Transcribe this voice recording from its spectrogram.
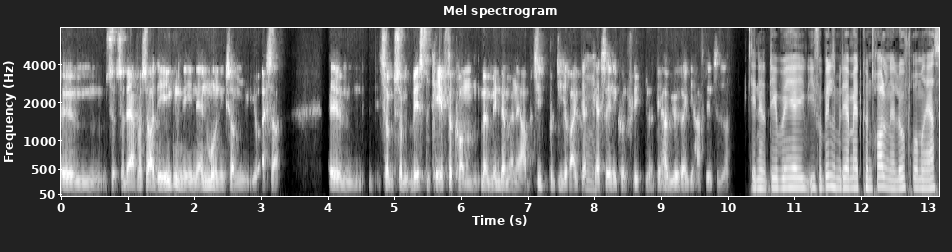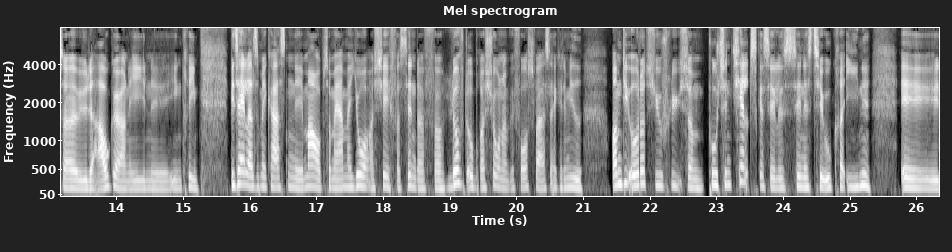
Øhm, så, så derfor så er det ikke en, en anmodning, som jo, altså, øhm, som, som Vesten kan efterkomme, medmindre man er appetit på direkte at mm. kaste ind i konflikten, og det har vi jo ikke rigtig haft indtil videre. Det er, det er jo i, i forbindelse med det her med, at kontrollen af luftrummet er så det afgørende i en, øh, i en krig. Vi taler altså med Carsten øh, Marup, som er major og chef for Center for Luftoperationer ved Forsvarsakademiet, om de 28 fly, som potentielt skal sælges, sendes til Ukraine. Øh,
